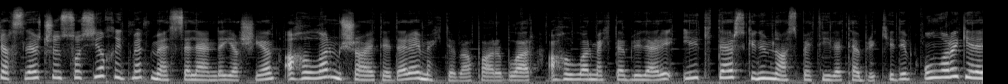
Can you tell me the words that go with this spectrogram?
şəxslər üçün sosial xidmət müəssisələrində yaşayan ağıllar müşahidə edərək məktəbə aparıblar. Ağıllar məktəbliləri ilk dərs günü münasibətilə təbrik edib, onlara gələcək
